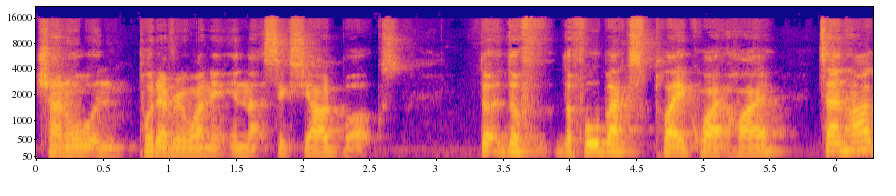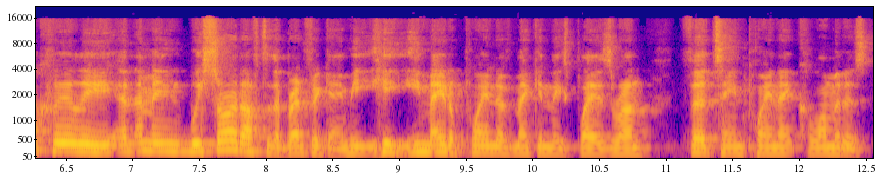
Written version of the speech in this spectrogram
channel and put everyone in that six yard box, the the the fullbacks play quite high. Ten Hag clearly, and I mean, we saw it after the Brentford game. He, he he made a point of making these players run 13.8 kilometers.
